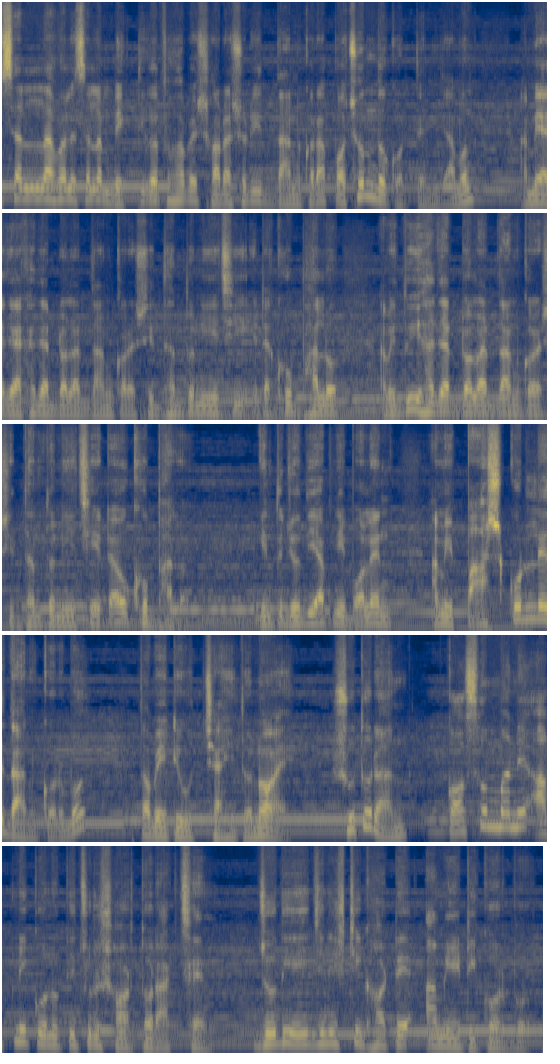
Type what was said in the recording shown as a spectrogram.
সাল্লাহ আলি সাল্লাম ব্যক্তিগতভাবে সরাসরি দান করা পছন্দ করতেন। যেমন, আমি আজ এক হাজার ডলার দান করার সিদ্ধান্ত নিয়েছি, এটা খুব ভালো। আমি দুই হাজার ডলার দান করার সিদ্ধান্ত নিয়েছি, এটাও খুব ভালো। কিন্তু যদি আপনি বলেন, আমি পাশ করলে দান করব, তবে এটি উৎসাহিত নয়। সুতরাং, কসম মানে আপনি কোনো কিছুর শর্ত রাখছেন। যদি এই জিনিসটি ঘটে, আমি এটি করব।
